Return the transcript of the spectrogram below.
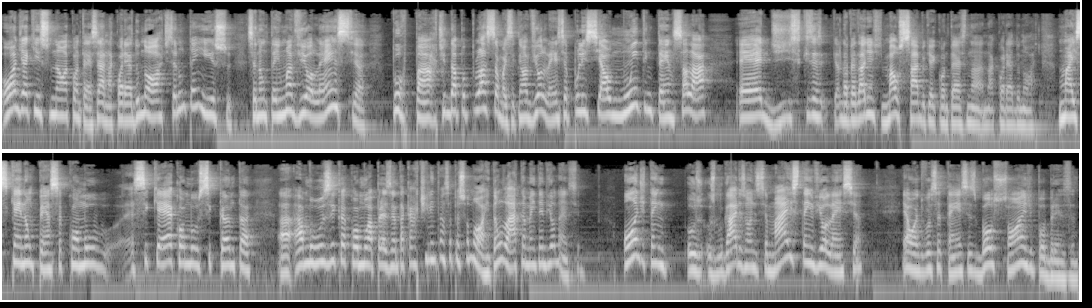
onde é que isso não acontece? Ah, na Coreia do Norte você não tem isso. Você não tem uma violência por parte da população, mas você tem uma violência policial muito intensa lá é, diz que, na verdade, a gente mal sabe o que acontece na, na Coreia do Norte. Mas quem não pensa como é, se quer, como se canta a, a, música, como apresenta a cartilha, então essa pessoa morre. Então lá também tem violência. Onde tem os, os lugares onde você mais tem violência é onde você tem esses bolsões de pobreza.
